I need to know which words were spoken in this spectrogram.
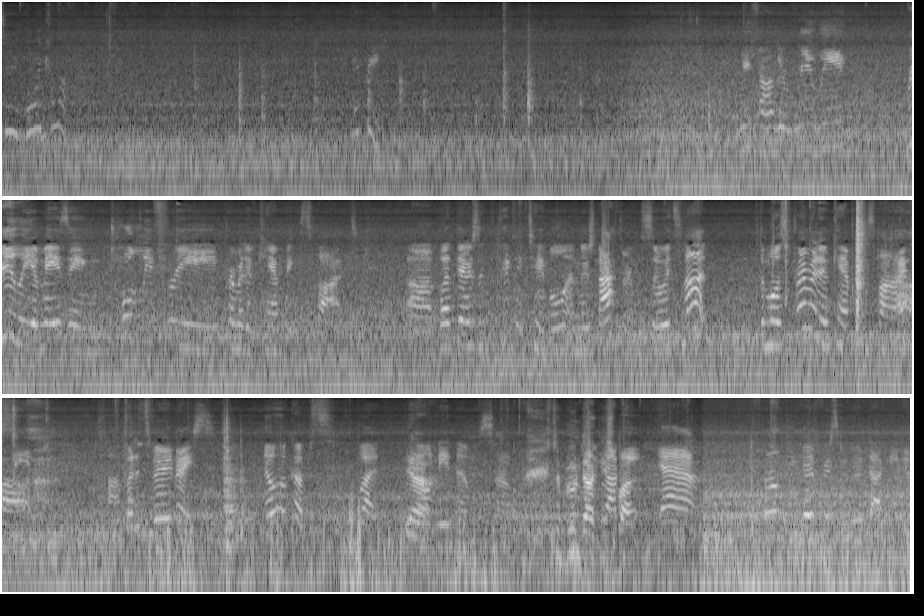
See, go wake him up. Yippee. We found a really, really amazing, totally free primitive camping spot. Uh, but there's a picnic table and there's bathrooms, so it's not the most primitive camping spot I've seen. Uh, but it's very nice. We Yeah. don't need them, so. It's a boondocking spot. Yeah. Well, be good for some boondocking.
